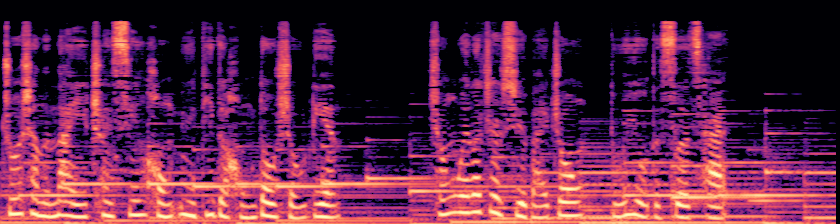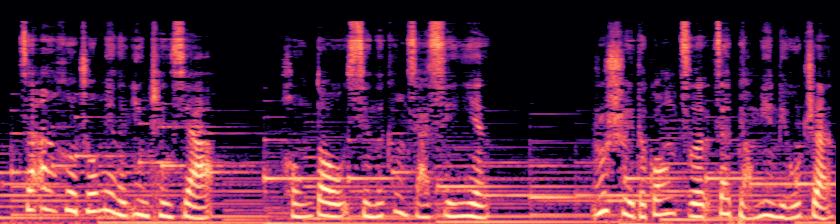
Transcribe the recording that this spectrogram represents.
桌上的那一串鲜红欲滴的红豆手链，成为了这雪白中独有的色彩。在暗褐桌面的映衬下，红豆显得更加鲜艳，如水的光泽在表面流转，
